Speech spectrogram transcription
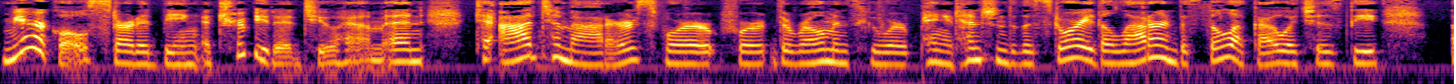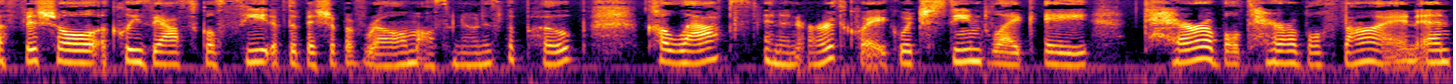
miracles started being attributed to him. And to add to matters for, for the Romans who were paying attention to the story, the Lateran Basilica, which is the official ecclesiastical seat of the Bishop of Rome, also known as the Pope, collapsed in an earthquake, which seemed like a terrible, terrible sign. And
